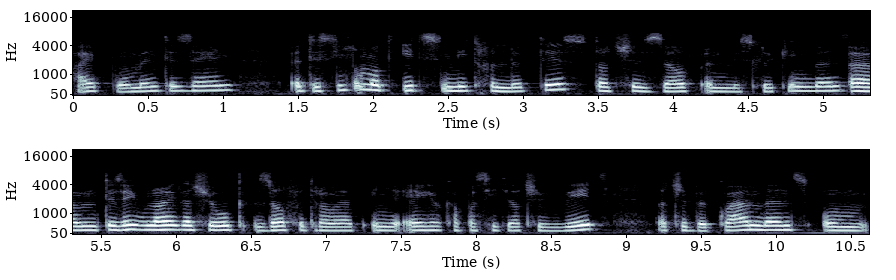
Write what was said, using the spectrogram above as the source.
hype woman te zijn. Het is niet omdat iets niet gelukt is dat je zelf een mislukking bent. Um, het is echt belangrijk dat je ook zelfvertrouwen hebt in je eigen capaciteit. Dat je weet dat je bekwaam bent om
